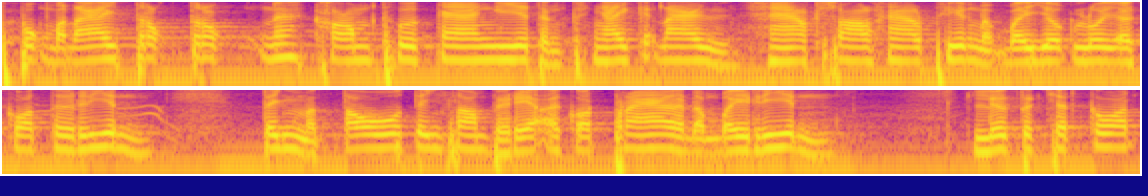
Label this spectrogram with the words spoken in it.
ឪពុកម្ដាយត្រុកត្រុកណាខំធ្វើការងារទាំងថ្ងៃក្តៅហាលខ្យល់ហាលភ្លៀងដើម្បីយកលុយឲ្យគាត់ទៅរៀនទិញម៉ូតូទិញសម្ភារៈឲ្យគាត់ប្រើដើម្បីរៀនលើកទឹកចិត្តគាត់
